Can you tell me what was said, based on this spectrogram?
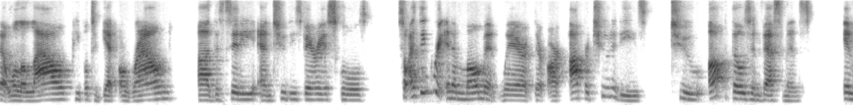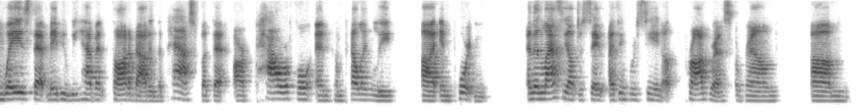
that will allow people to get around uh, the city and to these various schools. So I think we're in a moment where there are opportunities to up those investments in ways that maybe we haven't thought about in the past, but that are powerful and compellingly uh, important. And then lastly, I'll just say, I think we're seeing a progress around um,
